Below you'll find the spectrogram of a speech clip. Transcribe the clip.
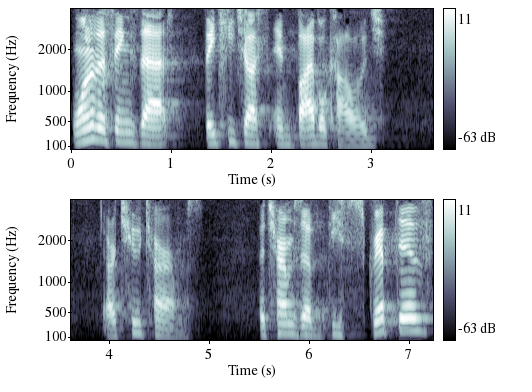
One of the things that they teach us in Bible college are two terms the terms of descriptive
